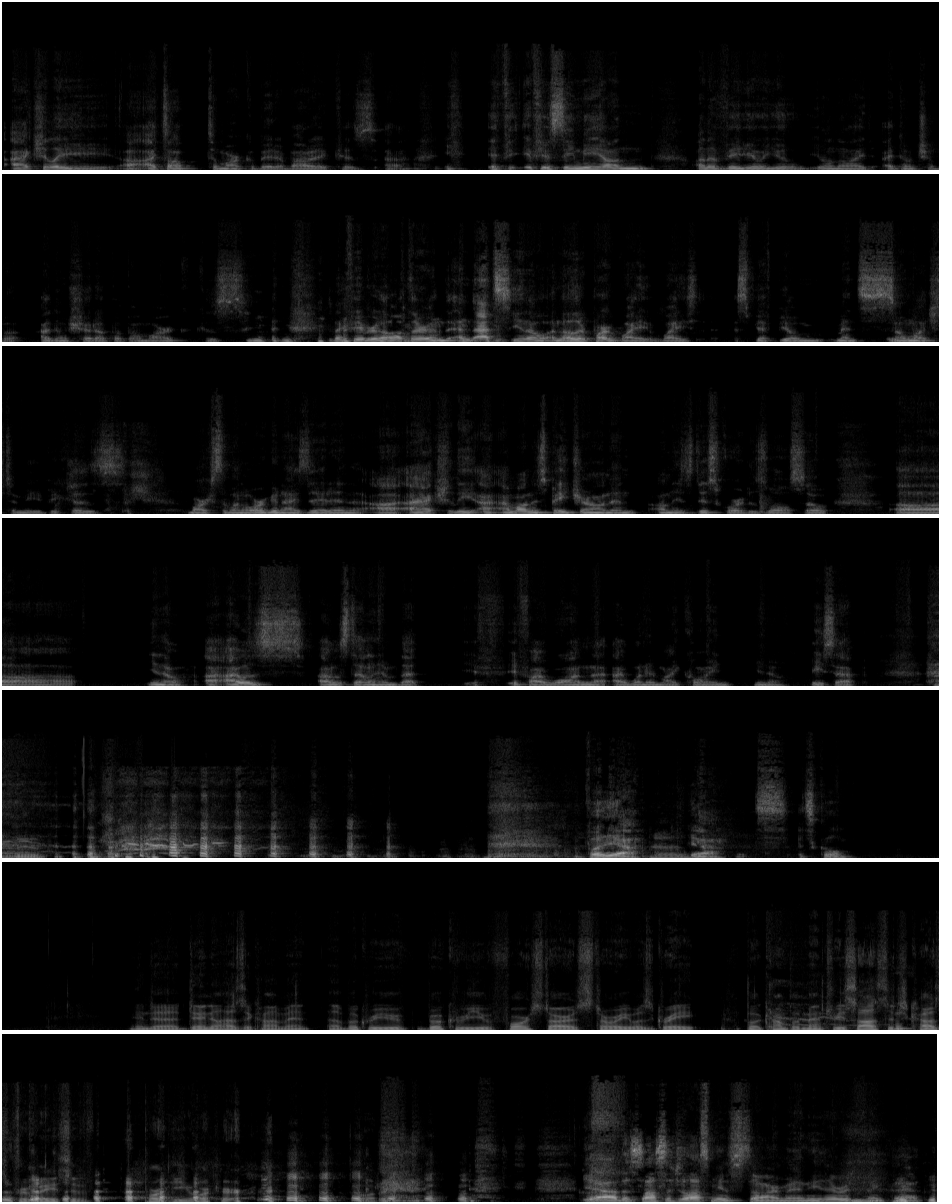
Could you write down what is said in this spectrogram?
I actually uh, I talked to Mark a bit about it because uh, if if you see me on on a video, you you'll know I, I don't shut up I don't shut up about Mark because he's my favorite author, and and that's you know another part why why SPFBO meant so Mhm. much to me because Mark's the one who organized it, and I, I actually I, I'm on his Patreon and on his Discord as well. So, uh, you know, I, I was I was telling him that if if I won, I wanted my coin, you know, ASAP. But yeah, yeah, it's it's cool. And uh, Daniel has a comment. Uh, book review, book review, four stars. Story was great. but complimentary sausage caused pervasive porky order. Yeah, the sausage lost me a star, man. Neither would think that.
